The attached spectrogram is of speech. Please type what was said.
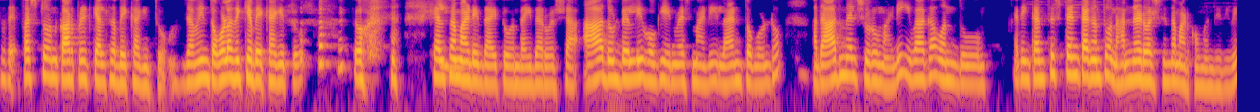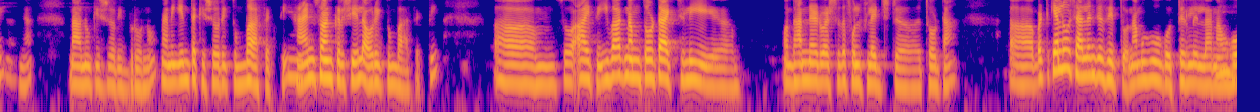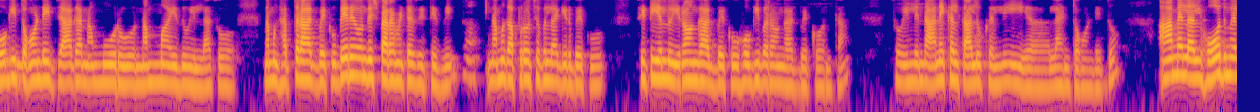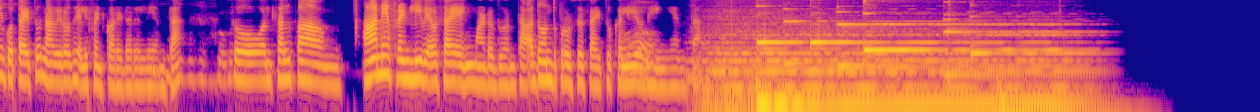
So ಅದೇ first ಒಂದು corporate ಕೆಲಸ ಬೇಕಾಗಿತ್ತು. ಜಮೀನು ತಗೊಳ್ಳೋದಕ್ಕೆ ಬೇಕಾಗಿತ್ತು. ಸೊ ಕೆಲಸ ಮಾಡಿದ್ದಾಯಿತು ಒಂದು ಐದಾರು ವರ್ಷ. ಆ ದುಡ್ಡಲ್ಲಿ ಹೋಗಿ ಇನ್ವೆಸ್ಟ್ ಮಾಡಿ ಲ್ಯಾಂಡ್ ತೊಗೊಂಡು ಅದಾದಮೇಲೆ ಶುರು ಮಾಡಿ ಇವಾಗ ಒಂದು ಐ ಥಿಂಕ್ ಕನ್ಸಿಸ್ಟೆಂಟ್ ಆಗಂತೂ ಒಂದು ಹನ್ನೆರಡು ವರ್ಷದಿಂದ ಮಾಡ್ಕೊಂಬಂದಿದ್ದೀವಿ ಈಗ ನಾನು ಕಿಶೋರ್ ಇಬ್ರು ನನಗಿಂತ ಕಿಶೋರಿಗೆ ತುಂಬ ಆಸಕ್ತಿ. ಹ್ಯಾಂಡ್ಸ್ ಆನ್ ಕೃಷಿಯಲ್ಲಿ ಅವ್ರಿಗೆ ತುಂಬ ಆಸಕ್ತಿ. ಸೊ ಆಯಿತು. ಇವಾಗ ನಮ್ಮ ತೋಟ ಆ್ಯಕ್ಚುಲಿ ಒಂದು ಹನ್ನೆರಡು ವರ್ಷದ ಫುಲ್ ಫ್ಲೆಡ್ಜ್ಡ್ ತೋಟ. ಬಟ್ ಕೆಲವು ಚಾಲೆಂಜಸ್ ಇತ್ತು. ನಮಗೂ ಗೊತ್ತಿರಲಿಲ್ಲ. ನಾವು ಹೋಗಿ. ತೊಗೊಂಡಿದ್ದ ಜಾಗ ನಮ್ಮೂರು ನಮ್ಮ ಇದು ಇಲ್ಲ. ಸೊ ನಮಗೆ ಹತ್ತಿರ ಆಗಬೇಕು. ಬೇರೆ ಒಂದಿಷ್ಟು ಪ್ಯಾರಾಮೀಟರ್ಸ್ ಇಟ್ಟಿದ್ವಿ. ನಮಗೆ ಅಪ್ರೋಚಬಲ್ ಆಗಿರಬೇಕು. ಸಿಟಿಯಲ್ಲೂ ಇರೋಂಗೆ ಆಗಬೇಕು ಹೋಗಿ ಬರೋಂಗೆ ಆಗಬೇಕು ಅಂತ. ಸೊ ಇಲ್ಲಿಂದ ಆನೇಕಲ್ ತಾಲೂಕಲ್ಲಿ ಲ್ಯಾಂಡ್ ತೊಗೊಂಡಿದ್ದು. ಆಮೇಲೆ ಅಲ್ಲಿ ಹೋದ್ಮೇಲೆ ಗೊತ್ತಾಯಿತು ನಾವಿರೋದು ಎಲಿಫೆಂಟ್ ಕಾರಿಡರಲ್ಲಿ ಅಂತ. ಸೊ ಒಂದು ಸ್ವಲ್ಪ ಆನೆ ಫ್ರೆಂಡ್ಲಿ ವ್ಯವಸಾಯ ಹೆಂಗೆ ಮಾಡೋದು ಅಂತ ಅದೊಂದು ಪ್ರೋಸೆಸ್ ಆಯಿತು. ಕಲಿಯೋದು ಹೆಂಗೆ ಅಂತ.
